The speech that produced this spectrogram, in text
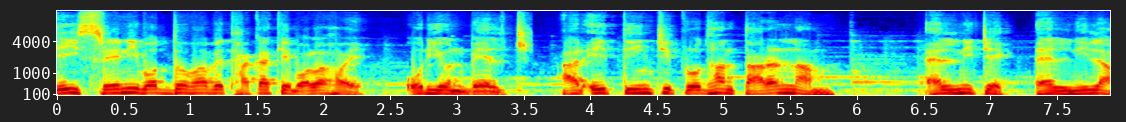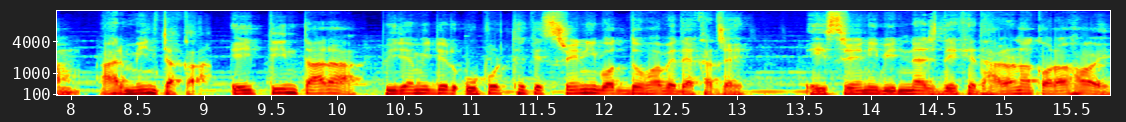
এই শ্রেণীবদ্ধভাবে থাকাকে বলা হয় ওরিয়ন বেল্ট। আর এই তিনটি প্রধান তারার নাম অ্যালনিটেক অ্যাল নীলাম আর মিনটাকা। এই তিন তারা পিরামিডের উপর থেকে শ্রেণীবদ্ধভাবে দেখা যায়। এই শ্রেণি বিন্যাস দেখে ধারণা করা হয়,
